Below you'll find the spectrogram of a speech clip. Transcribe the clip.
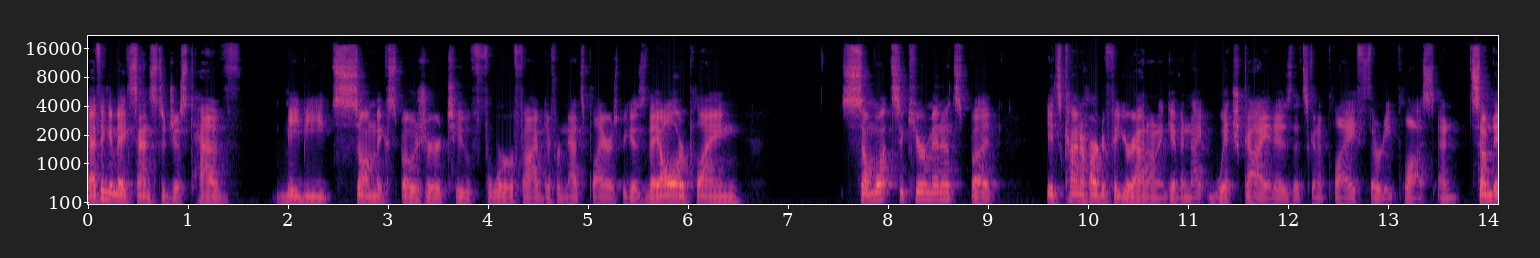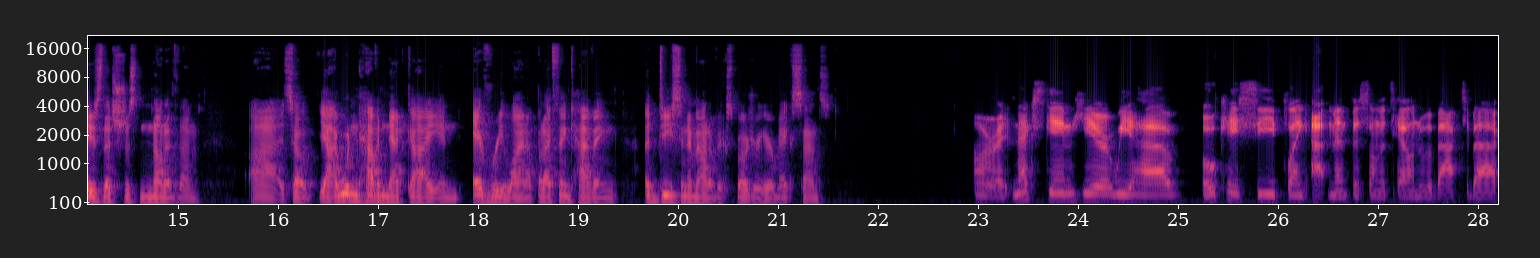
I think it makes sense to just have maybe some exposure to four or five different Nets players because they all are playing somewhat secure minutes, but it's kind of hard to figure out on a given night which guy it is that's going to play 30 plus, and some days that's just none of them. Uh, so yeah, I wouldn't have a net guy in every lineup, but I think having a decent amount of exposure here makes sense. All right, next game here we have OKC playing at Memphis on the tail end of a back to back.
